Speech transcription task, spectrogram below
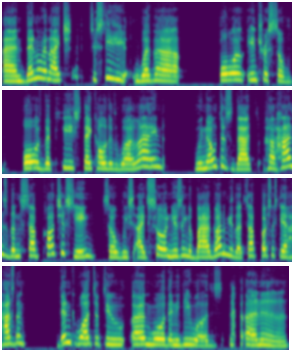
And then when I checked to see whether all interests of all the key stakeholders were aligned, we noticed that her husband subconsciously, so we I saw using the Bio-Orgonomy that subconsciously her husband didn't want to earn more than he was. and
